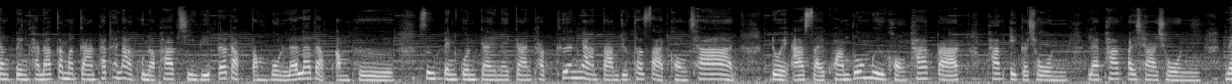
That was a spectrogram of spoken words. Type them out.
ยังเป็นคณะกรรมการพัฒนาคุณภาพชีวิตระดับตำบลและระดับอำเภอ ซึ่งเป็นนกลไกในการขับเคลื่อนงานตามยุทธศาสตร์ของชาติ โดยอาศัยความร่วมมือของภาครัฐ ภาคเอกชน และภาคประชาชน ใน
